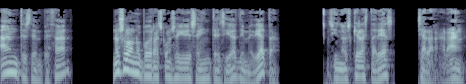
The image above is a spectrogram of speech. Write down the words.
antes de empezar, no solo no podrás conseguir esa intensidad de inmediata, sino es que las tareas se alargarán,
